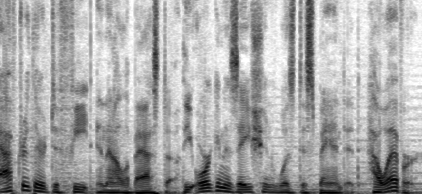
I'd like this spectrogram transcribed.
After their defeat in Alabasta, the organization was disbanded. However,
